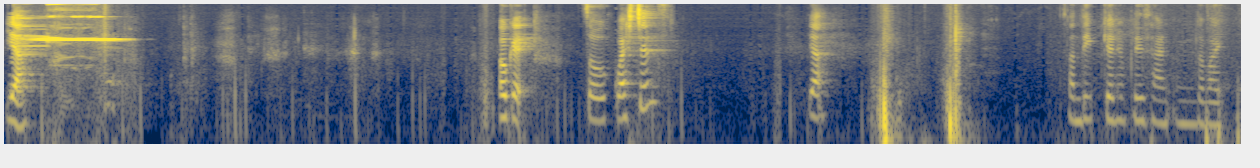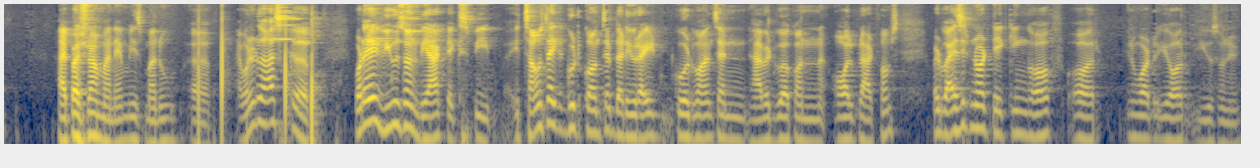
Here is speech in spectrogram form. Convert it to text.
Yeah. Okay, so questions? Yeah. Sandeep, can you please hand him the mic? Hi Parashuram, my name is Manu. Uh, I wanted to ask, uh, what are your views on React XP? It sounds like a good concept that you write code once and have it work on all platforms, but why is it not taking off or you know, what are your views on it?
